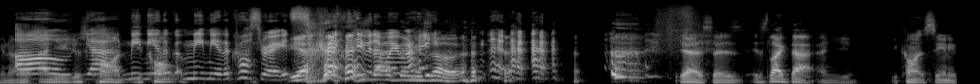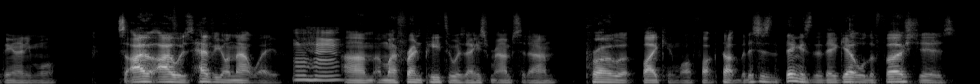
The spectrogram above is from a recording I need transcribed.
you know, oh, and you just yeah. can't. meet me at the meet me at the crossroads. Yeah, David, am I thing yeah, so it's, it's like that, and you you can't see anything anymore. So I I was heavy on that wave. mm-hmm. Um, and my friend Peter was there. He's from Amsterdam, pro at biking while fucked up. But this is the thing: is that they get all the first years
